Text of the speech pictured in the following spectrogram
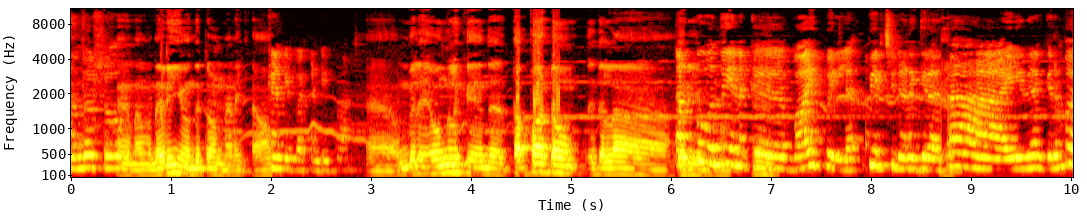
சந்தோஷம். நம்ம நெருங்கி வந்துட்டோம்னு நினைக்கிறோம். கண்டிப்பா கண்டிப்பா. உண்மையிலே உங்களுக்கு இந்த தப்பாட்டம் இதெல்லாம் தப்பு தெரியும்? வந்து எனக்கு வாய்ப்பு இல்ல பயிற்சி நினைக்கிறாரு. எனக்கு ரொம்ப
